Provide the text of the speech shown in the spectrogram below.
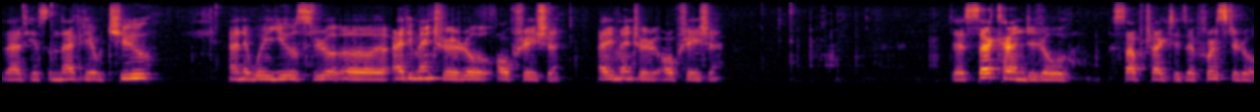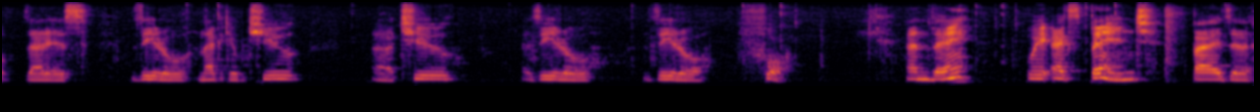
that is negative 2 and we use uh, elementary row operation elementary operation. The second row subtract the first row, that is 0, negative 2, uh, 2, 0, 0, 4. And then we expand by the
